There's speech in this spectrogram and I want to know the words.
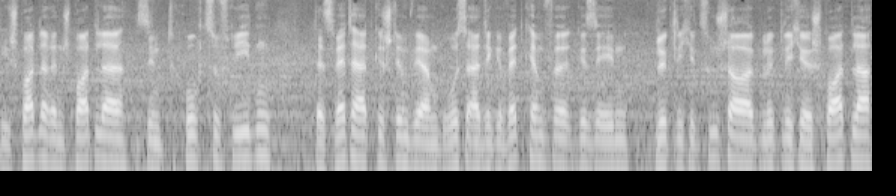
Die Sportlerinnen und Sportler sind hochzufrieden. Das Wetter hat gestimmt. Wir haben großartige Wettkämpfe gesehen, glückliche Zuschauer, glückliche Sportler.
